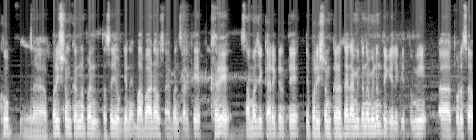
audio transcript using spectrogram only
खूप परिश्रम करणं पण तसं योग्य नाही. बाबा आढाव साहेबांसारखे खरे सामाजिक कार्यकर्ते ते परिश्रम करत आहेत. आम्ही त्यांना विनंती केली की तुम्ही थोडस थोडंसं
